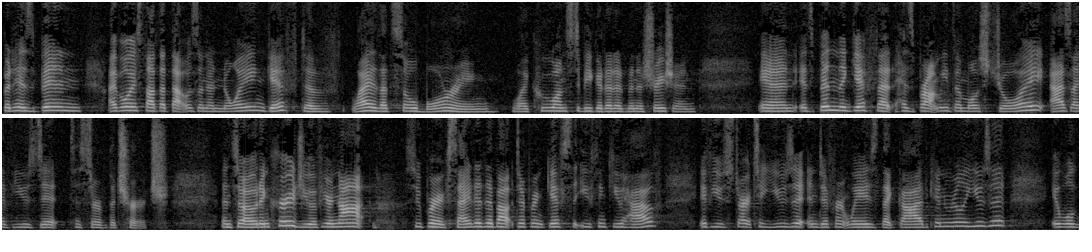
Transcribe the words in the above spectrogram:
but has been, I've always thought that that was an annoying gift of why is that so boring? Like, who wants to be good at administration? And it's been the gift that has brought me the most joy as I've used it to serve the church. And so I would encourage you, if you're not super excited about different gifts that you think you have, if you start to use it in different ways that God can really use it, it will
